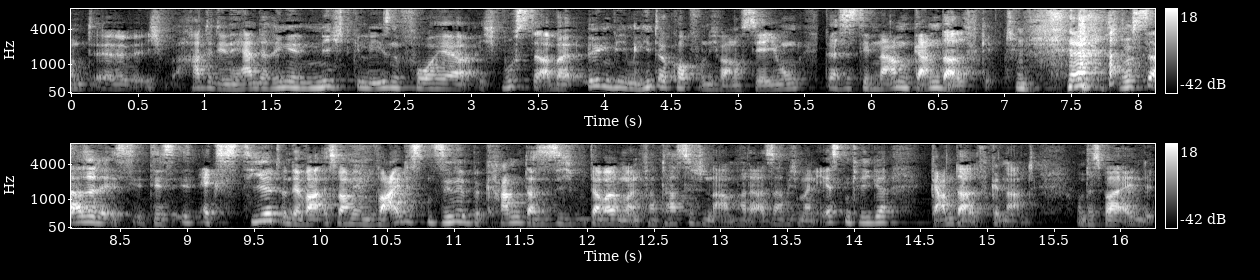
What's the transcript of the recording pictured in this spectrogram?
Und äh, ich hatte den Herrn der Ringe nicht gelesen vorher. Ich wusste aber irgendwie im Hinterkopf, und ich war noch sehr jung, dass es den Namen Gandalf gibt. ich wusste also, das, das existiert und war, es war mir im weitesten Sinne bekannt, dass es sich dabei um einen fantastischen Namen hatte. Also habe ich meinen ersten Krieger Gandalf genannt. Und das war in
